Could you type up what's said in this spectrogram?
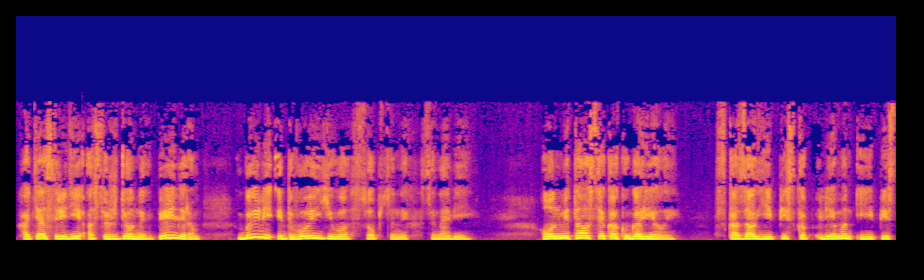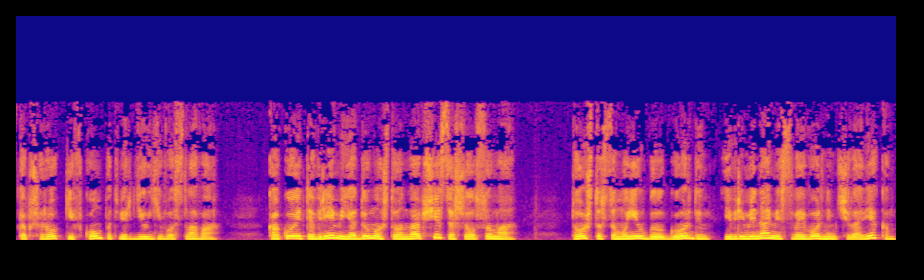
Хотя среди осужденных Бейлером были и двое его собственных сыновей. Он метался, как угорелый, сказал епископ Лемон, и епископ Шрок кивком подтвердил его слова. Какое-то время я думал, что он вообще сошел с ума. То, что Самуил был гордым и временами своевольным человеком,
